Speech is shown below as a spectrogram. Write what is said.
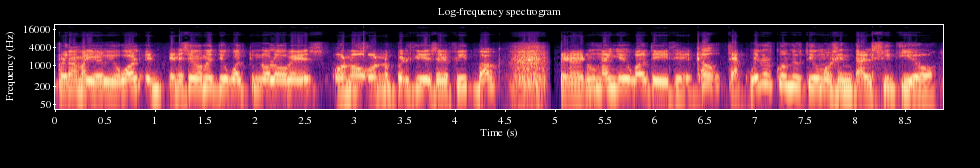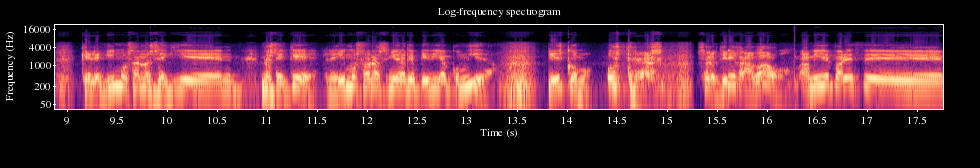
perdón María, igual en, ese momento igual tú no lo ves o no, o no percibes el feedback, pero en un año igual te dice, claro, ¿te acuerdas cuando estuvimos en tal sitio que le dimos a no sé quién, no sé qué? Le dimos a una señora que pedía comida. Y es como, ostras, se lo tiene grabado. A mí me parece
